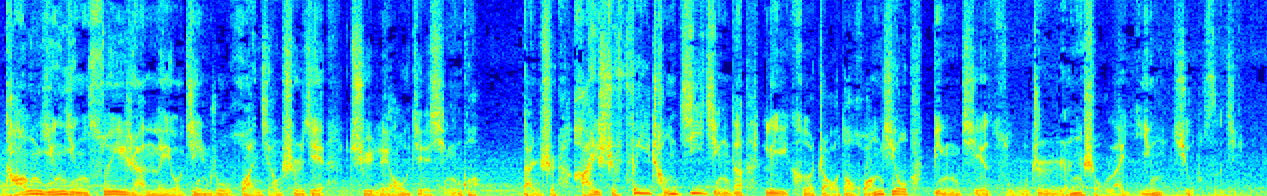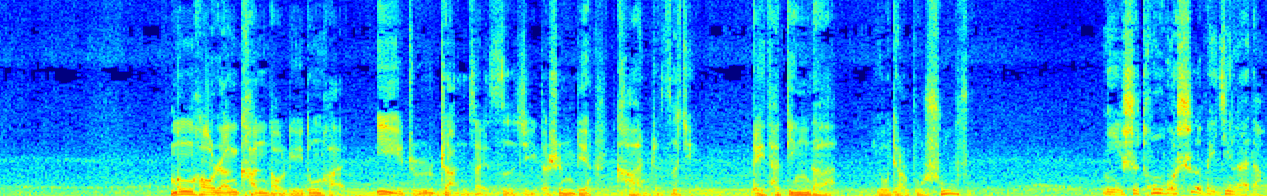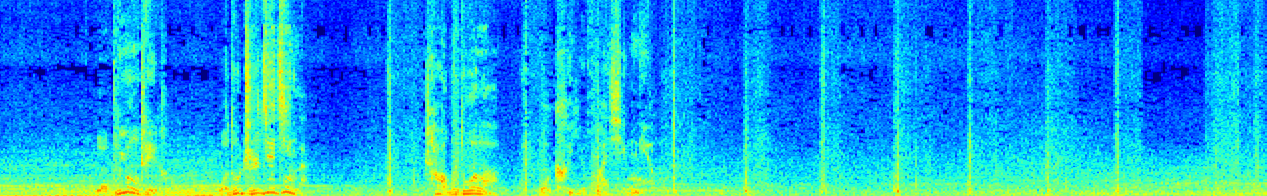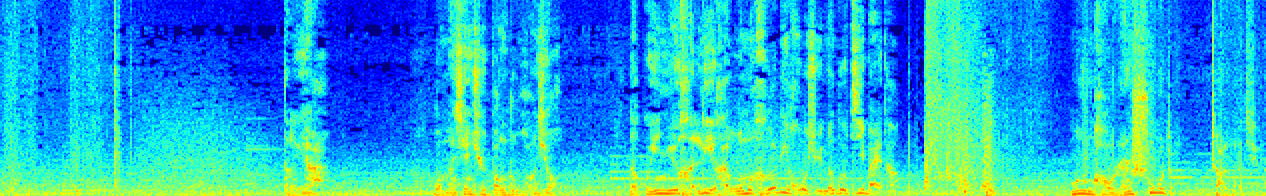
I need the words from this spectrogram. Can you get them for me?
唐莹莹虽然没有进入幻想世界去了解情况，但是还是非常机警的，立刻找到黄潇，并且组织人手来营救自己。孟浩然看到李东海一直站在自己的身边看着自己，被他盯得有点不舒服。你是通过设备进来的？我不用这个，我都直接进来。差不多了，我可以唤醒你了。等一下，我们先去帮助黄潇。那鬼女很厉害，我们合力或许能够击败她。孟浩然说着，站了起来。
